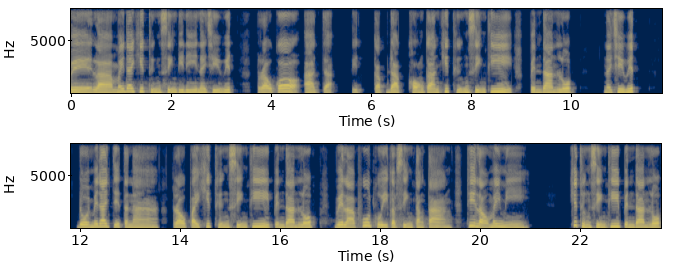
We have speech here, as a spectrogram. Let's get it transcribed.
เวลาไม่ได้คิดถึงสิ่งดีๆ ในชีวิต เราก็อาจจะติดกับดักของการคิดถึงสิ่งที่เป็นด้านลบ ในชีวิต โดยไม่ได้เจตนา เราไปคิดถึงสิ่งที่เป็นด้านลบ เวลาพูดคุยกับสิ่งต่างๆ ที่เราไม่มี คิดถึงสิ่งที่เป็นด้านลบ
